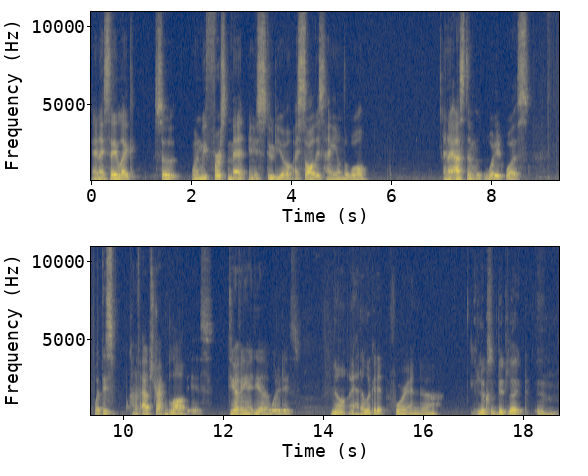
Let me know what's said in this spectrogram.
and I say like so when we first met in his studio, I saw this hanging on the wall. And I asked him what it was, what this kind of abstract blob is. Do you have any idea what it is? No, I had a look at it before, and uh, It looks a bit like um,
